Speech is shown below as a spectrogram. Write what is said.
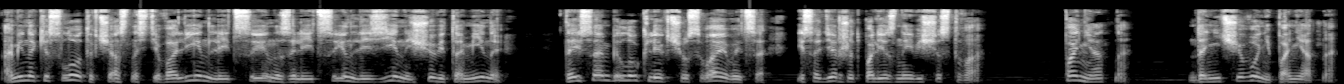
Аминокислоты, в частности валин, лейцин, изолейцин, лизин, еще витамины, да и сам белок легче усваивается и содержит полезные вещества. Понятно. Да ничего не понятно.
